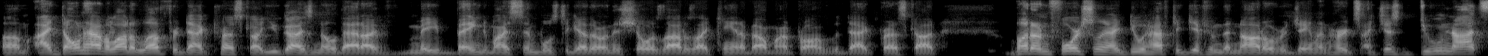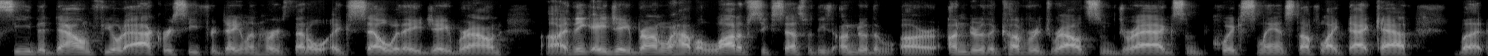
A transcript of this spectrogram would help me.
Um, I don't have a lot of love for Dak Prescott. You guys know that. I've made banged my cymbals together on this show as loud as I can about my problems with Dak Prescott. But unfortunately, I do have to give him the nod over Jalen Hurts. I just do not see the downfield accuracy for Jalen Hurts that'll excel with AJ Brown. Uh, I think AJ Brown will have a lot of success with these under the or under the coverage routes, some drag, some quick slant stuff like that, Kath. But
